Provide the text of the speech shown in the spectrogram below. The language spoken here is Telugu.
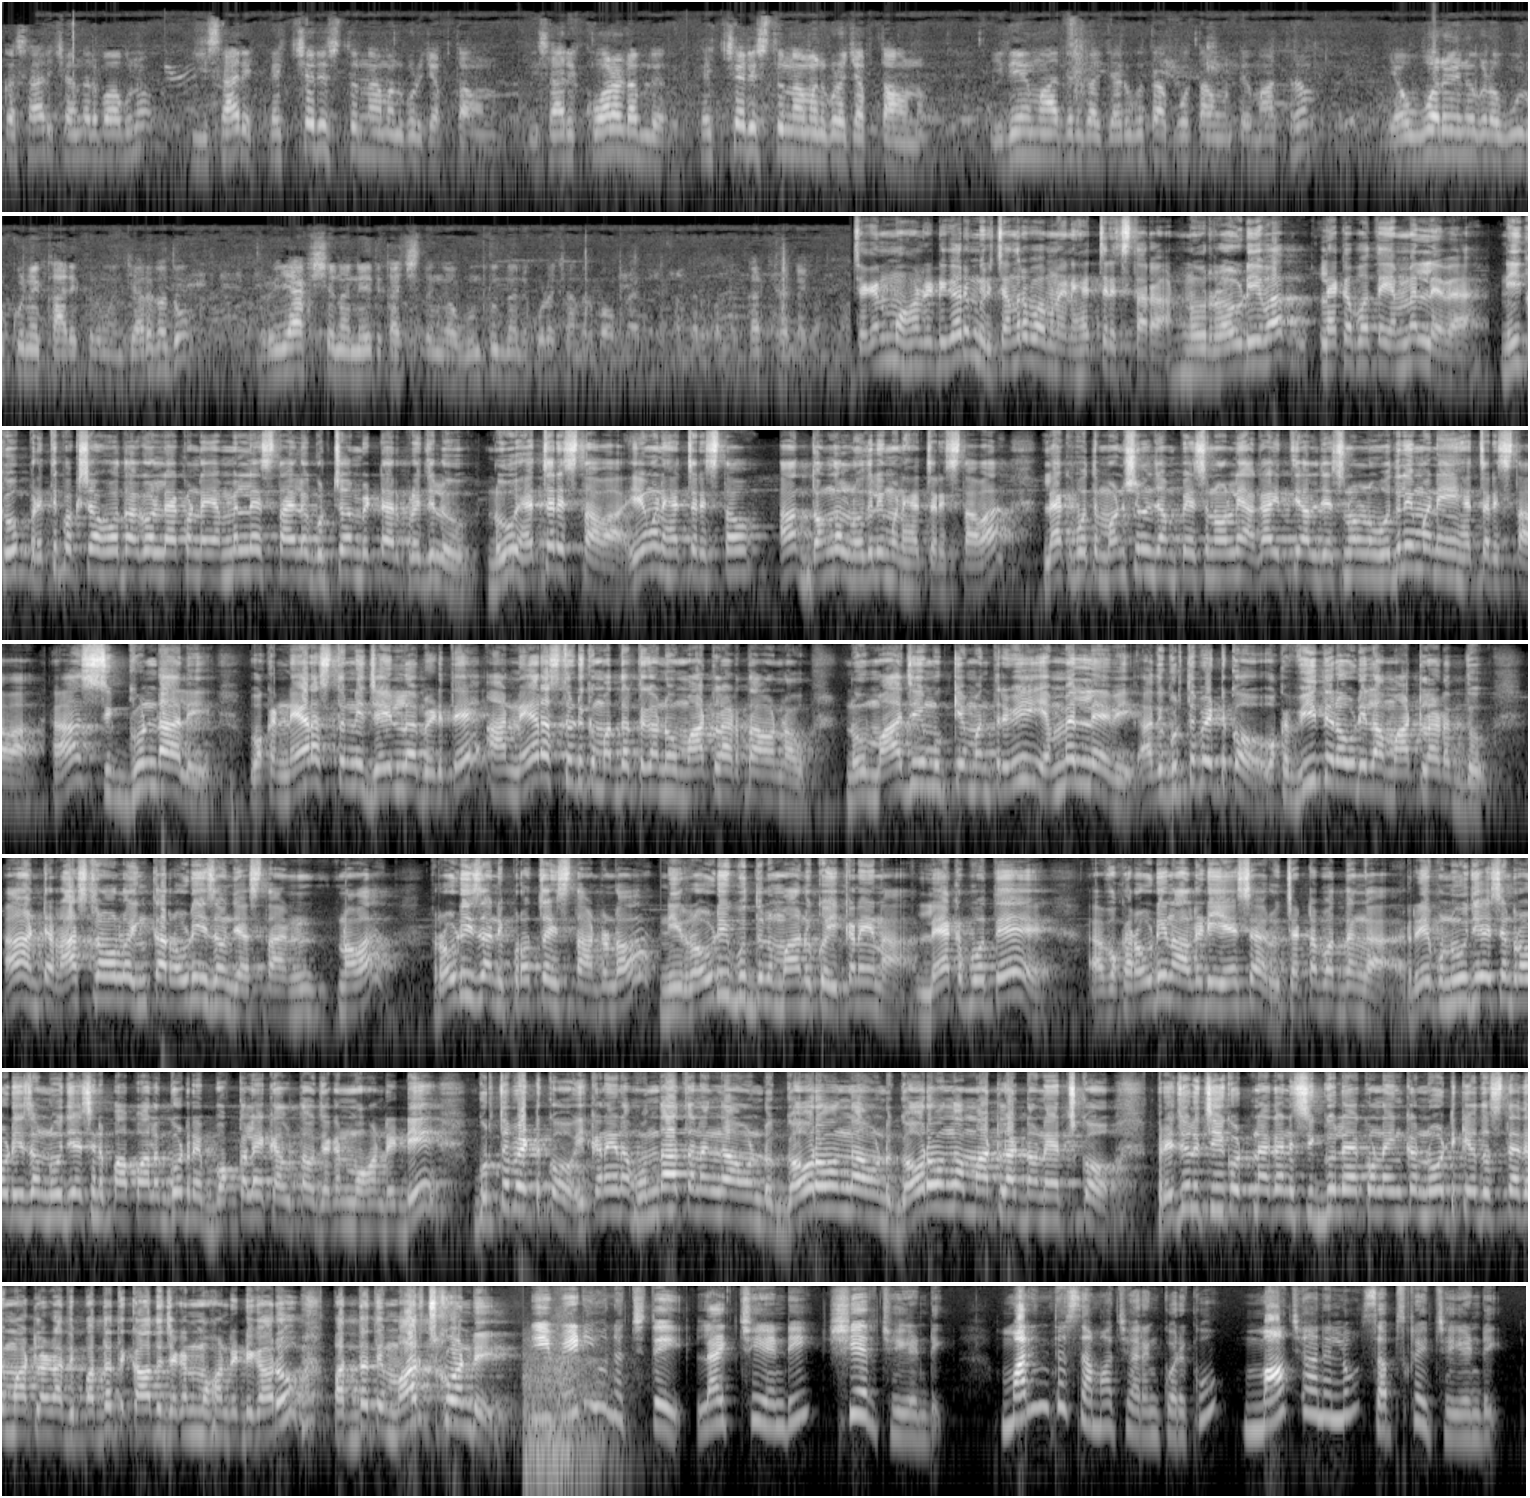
ఒక్కసారి చంద్రబాబును ఈసారి హెచ్చరిస్తున్నామని కూడా చెప్తా ఉన్నాం. ఈసారి కోరడం లేదు. హెచ్చరిస్తున్నామని కూడా చెప్తా ఉన్నాం. ఇదే మాదిరిగా జరుగుతా పోతా ఉంటే మాత్రం ఎవరైనా కూడా ఊరుకునే కార్యక్రమం జరగదు. రియాక్షన్ అనేది ఖచ్చితంగా ఉంటుందని కూడా చంద్రబాబు నాయుడు జగన్మోహన్ రెడ్డి గారు మీరు చంద్రబాబు నాయుడు హెచ్చరిస్తారా? నువ్వు రౌడీవా లేకపోతే ఎమ్మెల్యేవా? నీకు ప్రతిపక్ష హోదా కూడా లేకుండా ఎమ్మెల్యే స్థాయిలో కూర్చోబెట్టారు ప్రజలు. నువ్వు హెచ్చరిస్తావా? ఏమని హెచ్చరిస్తావు? ఆ దొంగలను వదిలేమని హెచ్చరిస్తావా? లేకపోతే మనుషులను చంపేసిన వాళ్ళని అఘాయిత్యాలు చేసిన వాళ్ళని వదిలేమని హెచ్చరిస్తావా? సిగ్గుండాలి. ఒక నేరస్తుడిని జైల్లో పెడితే ఆ నేరస్తుడికి మద్దతుగా నువ్వు మాట్లాడుతా ఉన్నావు. నువ్వు మాజీ ముఖ్యమంత్రివి ఎమ్మెల్యేవి. అది గుర్తుపెట్టుకో ఒక వీధి రౌడీలా మాట్లాడొద్దు. అంటే రాష్ట్రంలో ఇంకా రౌడీజం చేస్తా అంటున్నావా? రౌడీజాన్ని ప్రోత్సహిస్తా అంటున్నావా? నీ రౌడీ బుద్ధులు మానుకో ఇకనైనా లేకపోతే ఒక రౌడీని ఆల్రెడీ వేశారు చట్టబద్ధంగా. రేపు నువ్వు చేసిన రౌడీజం నువ్వు చేసిన పాపాలకు కూడా రేపు బొక్కలేకి వెళ్తావు జగన్మోహన్ రెడ్డి. గుర్తుపెట్టుకో ఇకనైనా హుందాతనంగా ఉండు గౌరవంగా ఉండు గౌరవంగా మాట్లాడడం నేర్చుకో. ప్రజలు చీకొట్టినా కానీ సిగ్గు లేకుండా ఇంకా నోటికి ఏదొస్తే అది మాట్లాడు. అది పద్ధతి కాదు జగన్మోహన్ రెడ్డి గారు. పద్ధతి మార్చుకోండి. ఈ వీడియో నచ్చితే లైక్ చేయండి షేర్ చేయండి. మరింత సమాచారం కొరకు మా ఛానల్ను సబ్స్క్రైబ్ చేయండి.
